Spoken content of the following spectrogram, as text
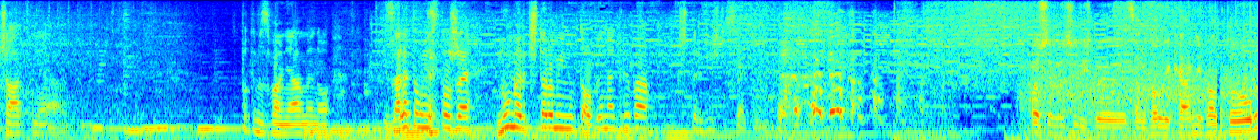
czatnie. Potem zwalniamy, no. Zaletą jest to, że numer 4-minutowy nagrywa w 40 sekund. Właśnie wróciliśmy z Unholy Carnival Tour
